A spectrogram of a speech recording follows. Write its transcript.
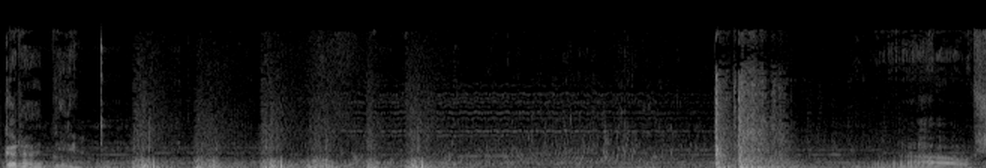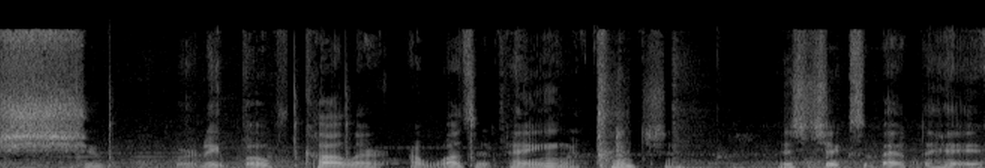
Good idea. Oh, shoot. Were they both color? I wasn't paying attention. This chick's about to have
